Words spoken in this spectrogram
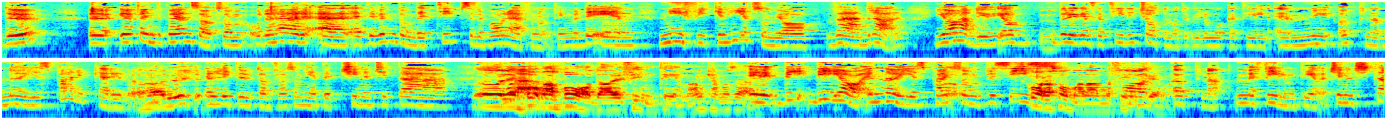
Du, eh, jag tänkte på en sak som, och det här är ett, jag vet inte om det är ett tips eller vad det är för någonting, men det är en nyfikenhet som jag vädrar. Jag hade ju, jag började ganska tidigt tjata om att jag ville åka till en nyöppnad nöjespark här i Rom. Ja. Eller lite utanför, som heter Cinecittà Ja, det är, World. man badar i filmteman kan man säga. Eh, det, det ja, en nöjespark som precis Skara Sommarland med har filmtema. öppnat med film-tv. Cinecittà,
